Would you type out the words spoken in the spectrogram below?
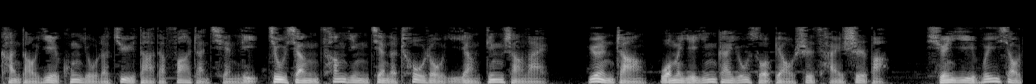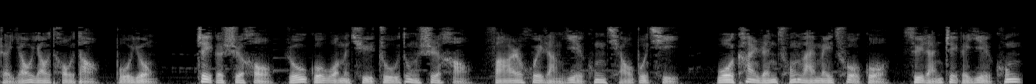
看到夜空有了巨大的发展潜力，就像苍蝇见了臭肉一样盯上来。院长，我们也应该有所表示才是吧？玄毅微笑着摇摇头道：“不用。这个时候，如果我们去主动示好，反而会让夜空瞧不起。我看人从来没错过，虽然这个夜空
